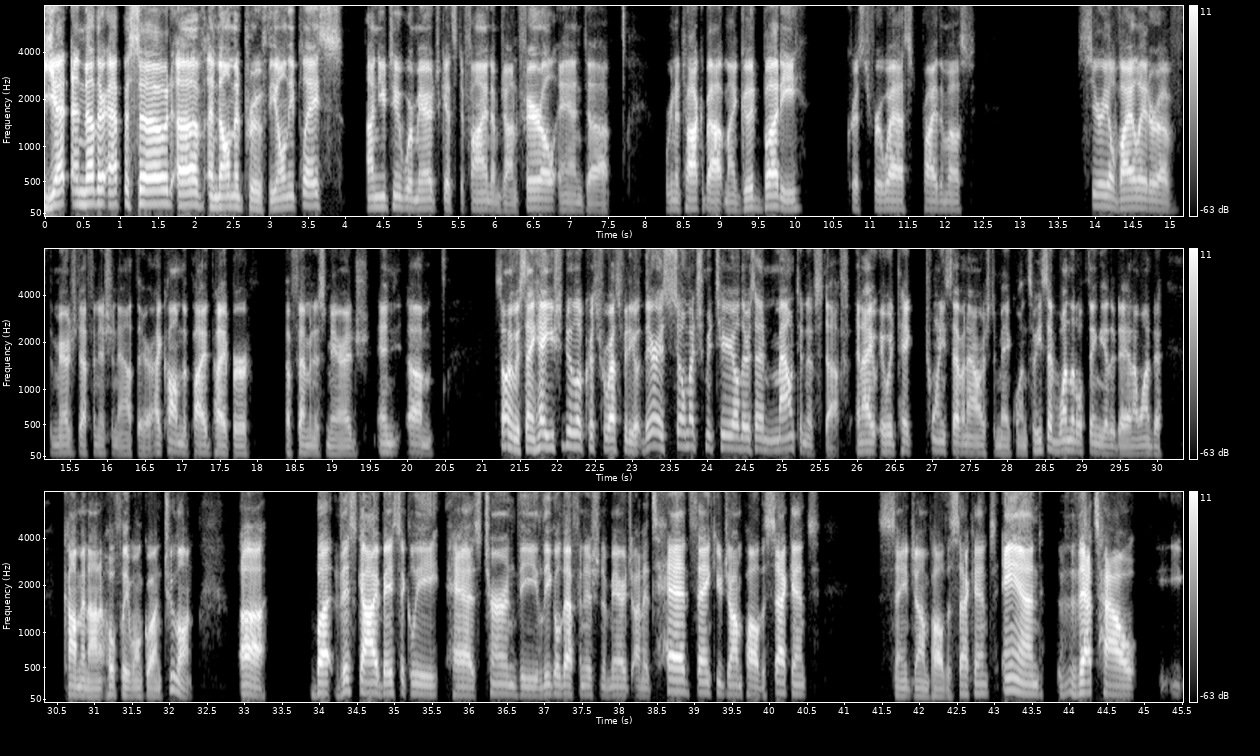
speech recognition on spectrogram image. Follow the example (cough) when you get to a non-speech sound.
Yet another episode of Annulment Proof, the only place on YouTube where marriage gets defined. I'm John Farrell, and uh, we're going to talk about my good buddy, Christopher West, probably the most serial violator of the marriage definition out there. I call him the Pied Piper of feminist marriage. And um, someone was saying, "Hey, you should do a little Christopher West video." There is so much material. There's a mountain of stuff, and I it would take 27 hours to make one. So he said one little thing the other day, and I wanted to comment on it. Hopefully, it won't go on too long. Uh, but this guy basically has turned the legal definition of marriage on its head. Thank you, John Paul II, Saint John Paul II, and that's how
